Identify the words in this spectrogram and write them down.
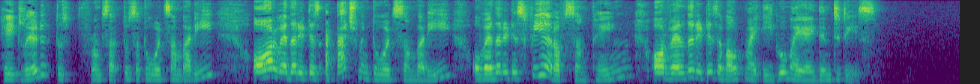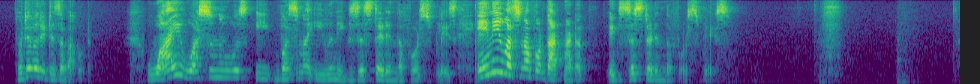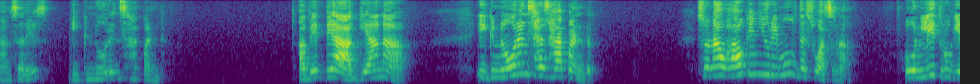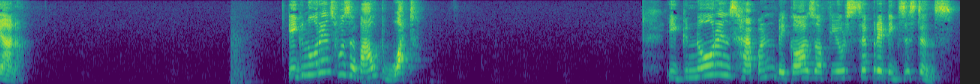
hatred to, from to, towards somebody, or whether it is attachment towards somebody, or whether it is fear of something, or whether it is about my ego, my identities. Whatever it is about. Why Vasana was Vasana even existed in the first place? Any Vasana for that matter existed in the first place. Answer is ignorance happened. Avidya, Jnana. Ignorance has happened. So now how can you remove this vasana? Only through jnana. Ignorance was about what? Ignorance happened because of your separate existence.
